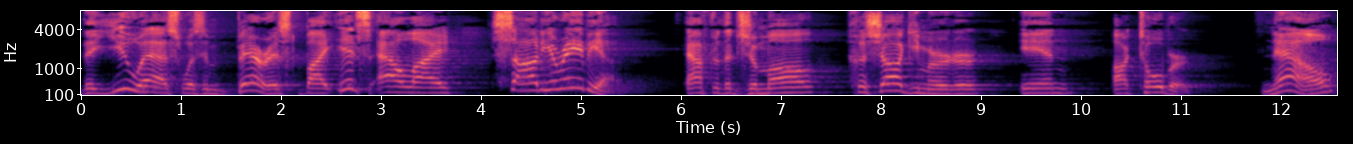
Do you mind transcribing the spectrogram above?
The U.S. was embarrassed by its ally, Saudi Arabia, after the Jamal Khashoggi murder in October. Now,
